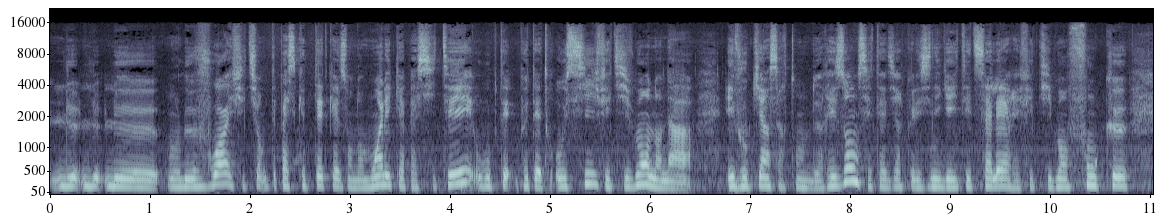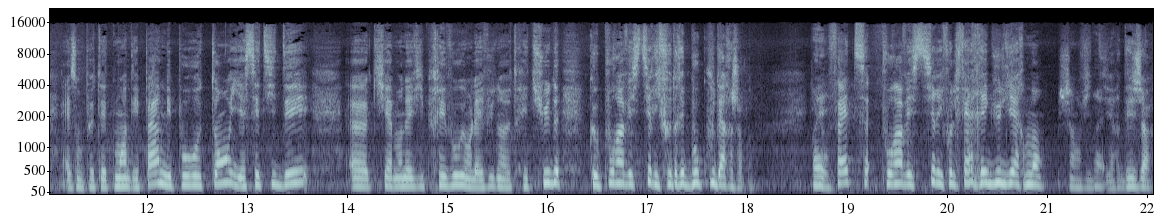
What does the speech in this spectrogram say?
le, le, le, on le voit effectivement parce que peut-être qu'elles en ont moins les capacités ou peut-être aussi effectivement on en a évoqué un certain nombre de raisons, c'est-à-dire que les inégalités de salaire effectivement font que elles ont peut-être moins d'épargne, mais pour autant il y a cette idée euh, qui à mon avis prévaut et on l'a vu dans notre étude que pour investir il faudrait beaucoup d'argent. Oui. En fait, pour investir, il faut le faire régulièrement, j'ai envie de ouais. dire, déjà.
